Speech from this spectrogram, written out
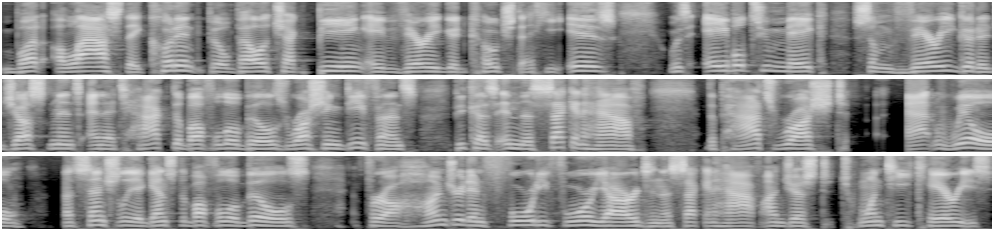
But alas, they couldn't. Bill Belichick, being a very good coach that he is, was able to make some very good adjustments and attack the Buffalo Bills' rushing defense because in the second half, the Pats rushed at will essentially against the Buffalo Bills for 144 yards in the second half on just 20 carries.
